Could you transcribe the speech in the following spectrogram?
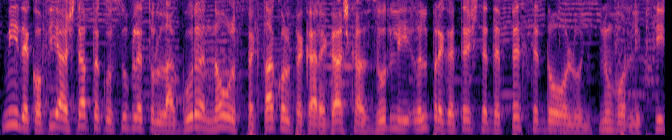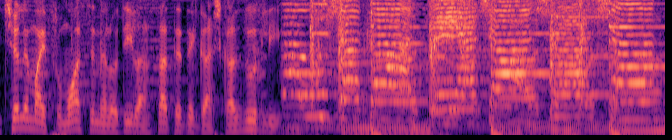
Mii de copii așteaptă cu sufletul la gură noul spectacol pe care Gașca Zurli îl pregătește de peste două luni. Nu vor lipsi cele mai frumoase melodii lansate de Gașca Zurli. La ușa casei, așa, așa, așa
